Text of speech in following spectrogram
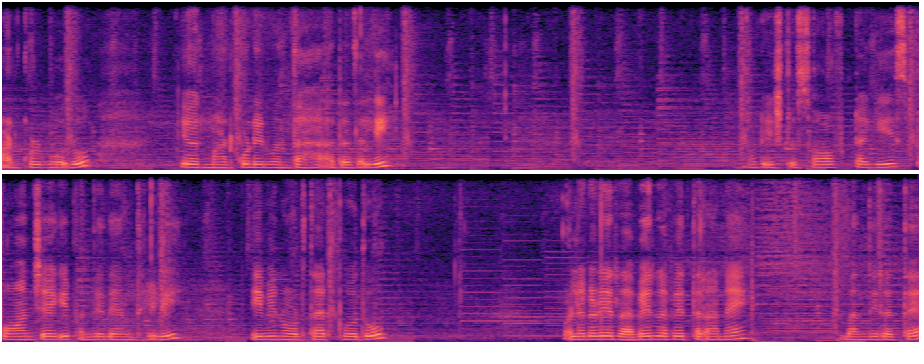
ಮಾಡ್ಕೊಳ್ಬೋದು. ಇವಾಗ ಮಾಡ್ಕೊಂಡಿರುವಂತಹ ಹದದಲ್ಲಿ. ನೋಡಿ ಎಷ್ಟು ಸಾಫ್ಟಾಗಿ ಸ್ಪಾಂಜಿಯಾಗಿ ಬಂದಿದೆ ಅಂಥೇಳಿ ನೀವೇ ನೋಡ್ತಾ ಇರ್ಬೋದು. ಒಳಗಡೆ ರವೆ ರವೆ ಥರನೇ ಬಂದಿರುತ್ತೆ.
